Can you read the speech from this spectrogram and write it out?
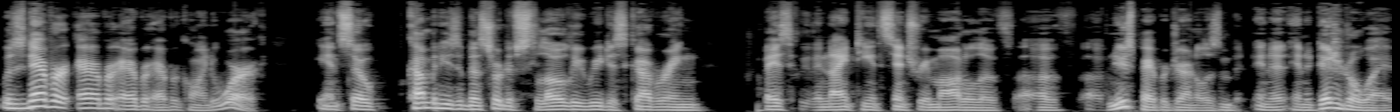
was never, ever, ever, ever going to work. And so companies have been sort of slowly rediscovering basically the 19th century model of, of, of newspaper journalism, but in a, in a digital way.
